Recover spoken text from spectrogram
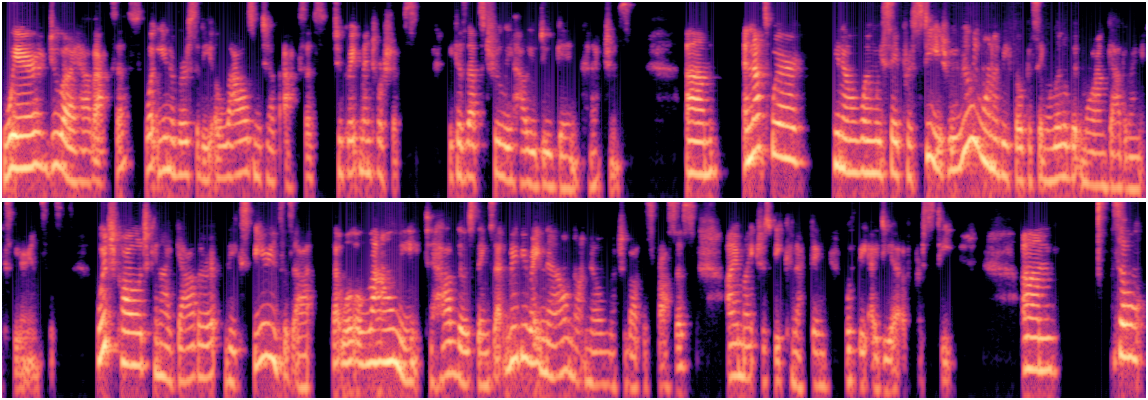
where do I have access? What university allows me to have access to great mentorships? Because that's truly how you do gain connections. Um, and that's where, you know, when we say prestige, we really want to be focusing a little bit more on gathering experiences. Which college can I gather the experiences at that will allow me to have those things that maybe right now, not knowing much about this process, I might just be connecting with the idea of prestige. Um, so,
